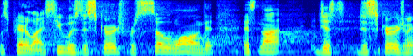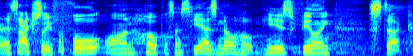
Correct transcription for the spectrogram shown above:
was paralyzed. He was discouraged for so long that it's not just discouragement, it's actually full on hopelessness. He has no hope. He is feeling stuck.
